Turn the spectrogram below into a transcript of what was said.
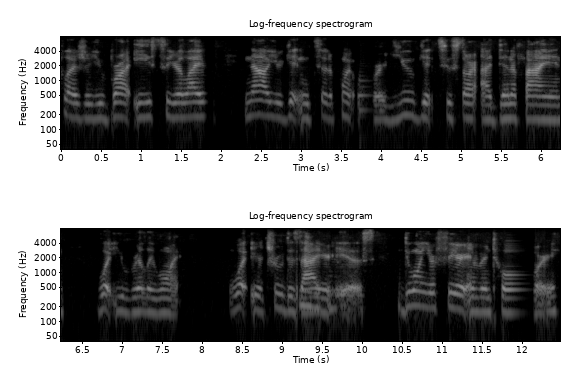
pleasure, you've brought ease to your life. Now you're getting to the point where you get to start identifying what you really want, what your true desire mm-hmm. is, doing your fear inventory,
